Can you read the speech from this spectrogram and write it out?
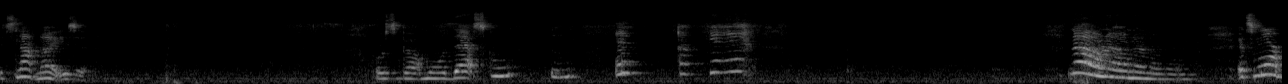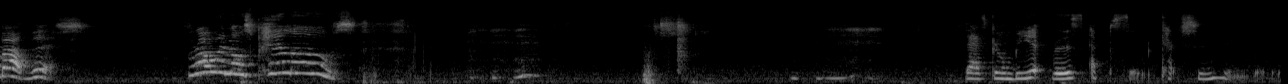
It's not night, is it? Or it's about more of that school? Ooh, eh, uh. No, no, no, no, no. It's more about this. Throw in those pillows. That's gonna be it for this episode. Catch you later.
